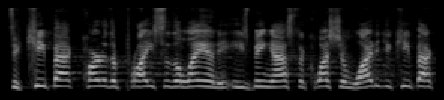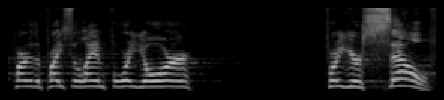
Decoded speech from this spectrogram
to keep back part of the price of the land. He's being asked the question, why did you keep back part of the price of the land for your for yourself?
